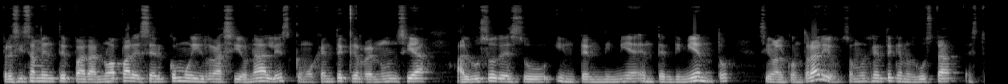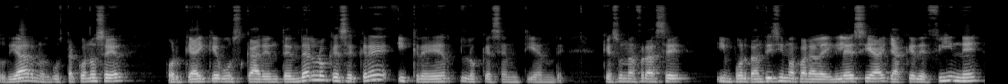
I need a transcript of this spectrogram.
precisamente para no aparecer como irracionales, como gente que renuncia al uso de su entendimiento, sino al contrario, somos gente que nos gusta estudiar, nos gusta conocer, porque hay que buscar entender lo que se cree y creer lo que se entiende, que es una frase importantísima para la iglesia, ya que define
